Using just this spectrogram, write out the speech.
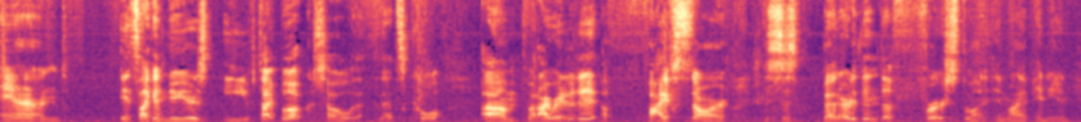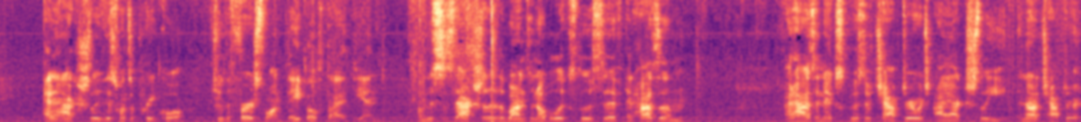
and it's like a New Year's Eve type book, so that, that's cool. Um, but I rated it a five star. This is better than the first one, in my opinion. And actually, this one's a prequel to the first one. They both die at the end. Um, this is actually the Barnes and Noble exclusive. It has um, it has an exclusive chapter which I actually not a chapter,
